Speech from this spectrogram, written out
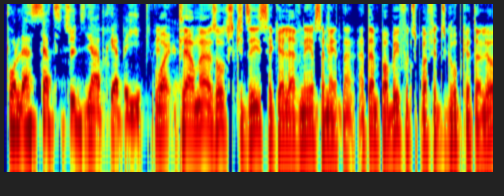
pour la certitude, il y a un prix à payer. Oui, clairement, eux autres, ce qu'ils disent, c'est que l'avenir, c'est maintenant. À Tampa Bay, il faut que tu profites du groupe que tu as là.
